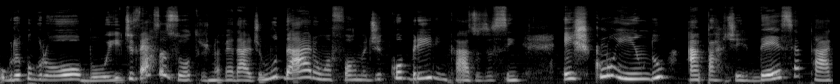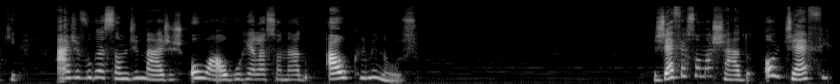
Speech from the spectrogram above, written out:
o Grupo Globo e diversas outras, na verdade, mudaram a forma de cobrirem casos assim, excluindo, a partir desse ataque, a divulgação de imagens ou algo relacionado ao criminoso. Jefferson Machado, ou Jeff,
